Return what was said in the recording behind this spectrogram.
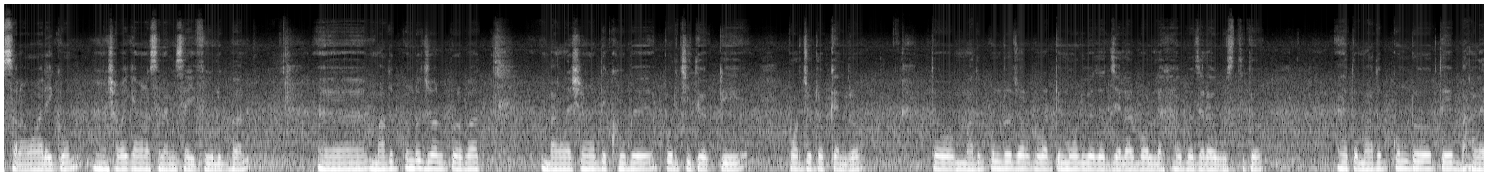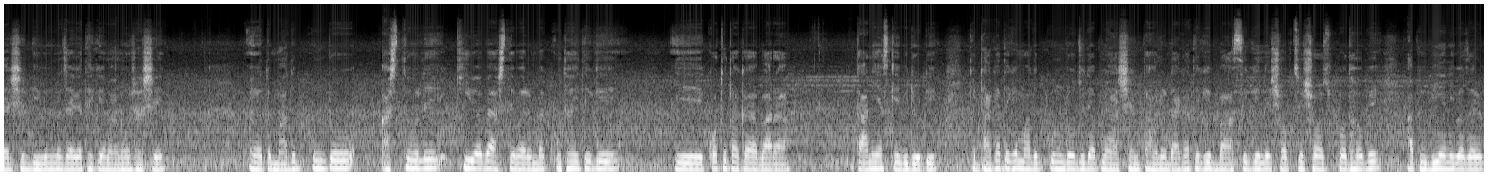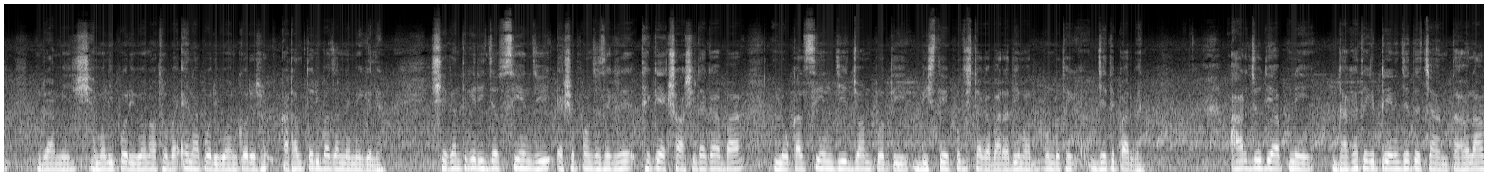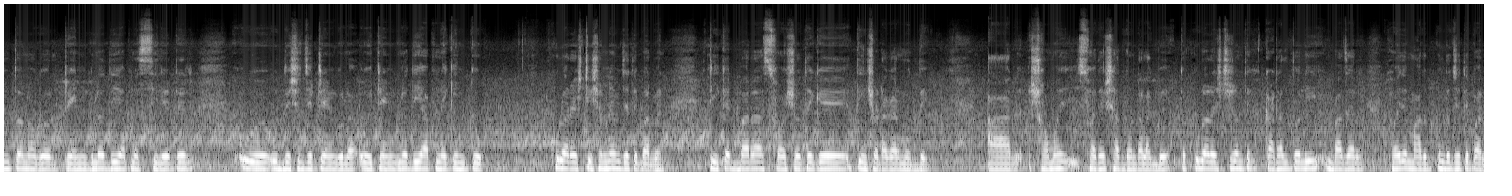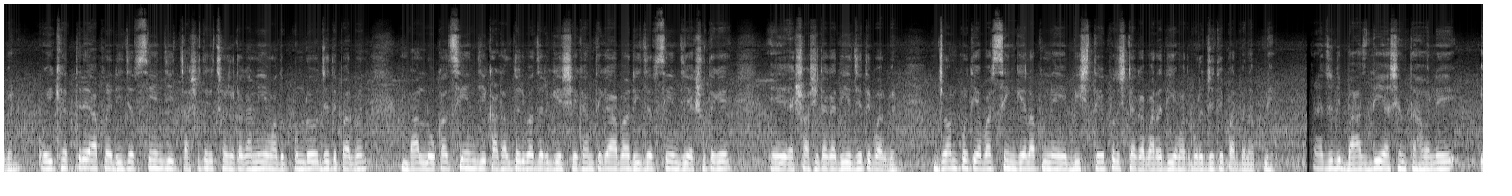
আসসালামু আলাইকুম। সবাই কেমন আছেন? আমি সাইফুল ইকবাল। মাধবকুণ্ড জলপ্রপাত বাংলাদেশের মধ্যে খুবই পরিচিত একটি পর্যটক কেন্দ্র। তো মাধবকুণ্ড জলপ্রপাতটি মৌলভীবাজার জেলার বড়লেখা উপজেলায় অবস্থিত। তো মাধবকুণ্ডতে বাংলাদেশের বিভিন্ন জায়গা থেকে মানুষ আসে। তো মাধবকুণ্ড আসতে হলে কীভাবে আসতে পারেন বা কোথায় থেকে কত টাকা ভাড়া? তা নিয়ে আজকে এই ভিডিওটি। তো ঢাকা থেকে মাধবকুণ্ড যদি আপনি আসেন, তাহলে ঢাকা থেকে বাসে গেলে সবচেয়ে সহজ পথ হবে আপনি বিয়ানীবাজার গ্রামে শ্যামলী পরিবহন অথবা এনা পরিবহন করে কাঁঠালতরি বাজার নেমে গেলেন। সেখান থেকে রিজার্ভ সিএনজি একশো পঞ্চাশ থেকে একশো আশি টাকা বা লোকাল সিএনজি জন প্রতি বিশ থেকে পঁচিশ টাকা ভাড়া দিয়ে মাধবকুণ্ড থেকে যেতে পারবেন। আর যদি আপনি ঢাকা থেকে ট্রেনে যেতে চান, তাহলে আন্তনগর ট্রেনগুলো দিয়ে আপনি সিলেটের উদ্দেশ্যে যে ট্রেনগুলো, ওই ট্রেনগুলো দিয়ে আপনি কিন্তু কুলার স্টেশন যেতে পারবেন। টিকিট ভাড়া ছয়শো থেকে তিনশো টাকার মধ্যে। আর সময় ছয় থেকে সাত ঘণ্টা লাগবে। তো কুলার স্টেশন থেকে কাঁঠালতলি বাজার হয়ে মাধবকুণ্ড যেতে পারবেন। ওই ক্ষেত্রে আপনার রিজার্ভ সিএনজি চারশো থেকে ছশো টাকা নিয়ে মাধবকুণ্ড যেতে পারবেন বা লোকাল সিএনজি কাঁঠালতলি বাজার গিয়ে সেখান থেকে আবার রিজার্ভ সিএনজি একশো থেকে একশো আশি টাকা দিয়ে যেতে পারবেন। জন প্রতি আবার সিঙ্গেল আপনি বিশ থেকে পঁচিশ টাকা ভাড়া দিয়ে মাধবপুরে যেতে পারবেন আপনি। যদি বাস দিয়ে আসেন তাহলে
